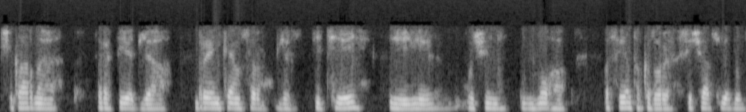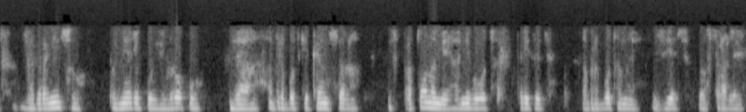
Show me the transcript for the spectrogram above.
шикарная терапия для brain cancer для детей. И очень много пациентов, которые сейчас едут за границу, в Америку, в Европу для обработки канцера с протонами, они будут 30 обработаны здесь, в Австралии.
